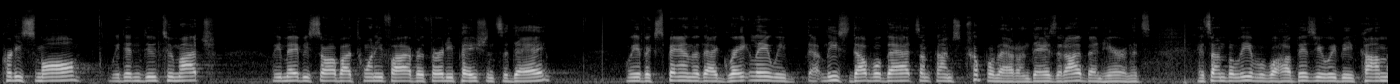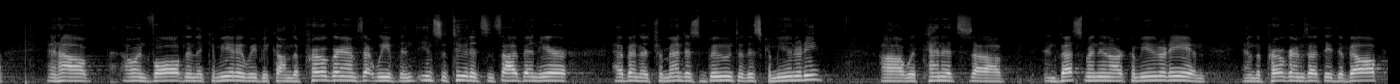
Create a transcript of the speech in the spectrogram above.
pretty small. We didn't do too much. We maybe saw about 25 or 30 patients a day. We've expanded that greatly. We've at least doubled that, sometimes tripled that on days that I've been here. And it's, it's unbelievable how busy we've become and how, how involved in the community we become. The programs that we've instituted since I've been here have been a tremendous boon to this community uh, with Tenet's uh, investment in our community and, and the programs that they developed.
